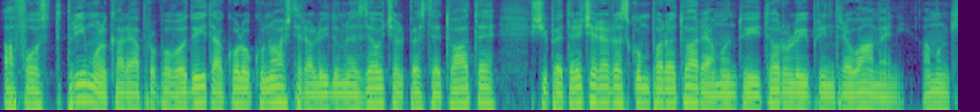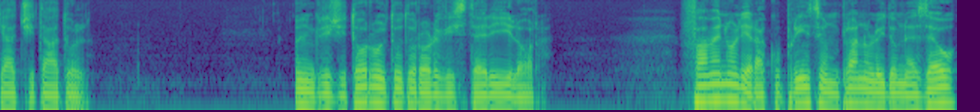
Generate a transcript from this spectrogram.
a fost primul care a propovăduit acolo cunoașterea lui Dumnezeu cel peste toate și petrecerea răscumpărătoare a Mântuitorului printre oameni. Am încheiat citatul. Îngrijitorul tuturor visteriilor Famenul era cuprins în planul lui Dumnezeu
